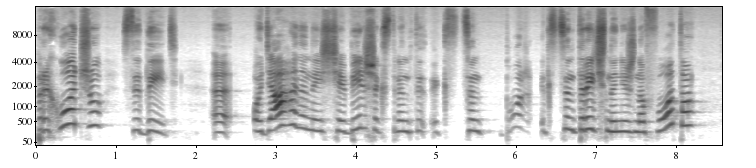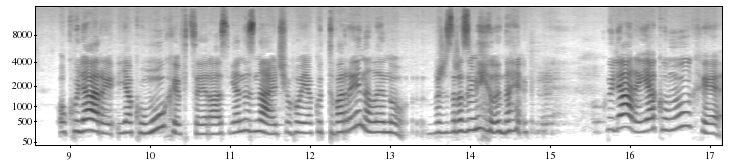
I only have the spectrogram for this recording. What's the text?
Приходжу, сидить. Е, одягнений ще більш ексцентри... ексцентрично, ніж на фото. Окуляри, як у мухи в цей раз. Я не знаю, чого як у тварин, але ну, ви ж зрозуміли, да? окуляри, як у мухи,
